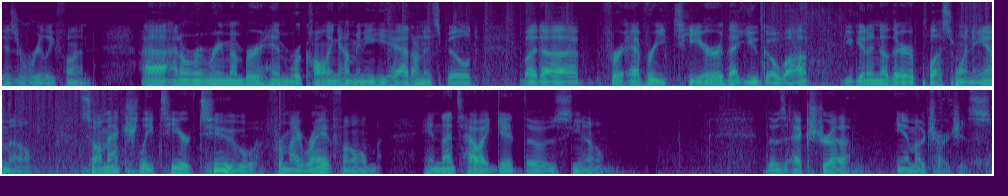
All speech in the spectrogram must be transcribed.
is really fun. Uh, I don't remember him recalling how many he had on his build, but uh, for every tier that you go up, you get another plus one ammo. So I'm actually tier two for my riot foam, and that's how I get those, you know, those extra ammo charges.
